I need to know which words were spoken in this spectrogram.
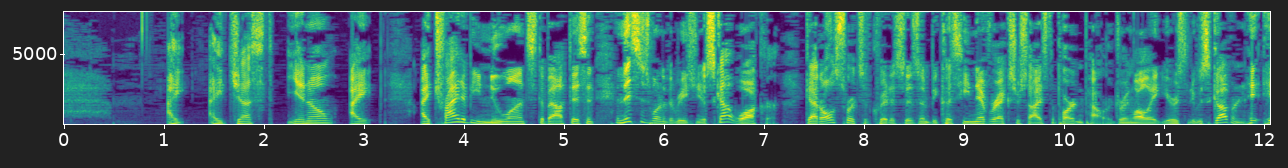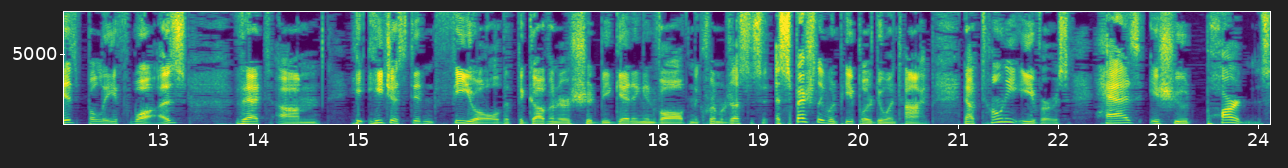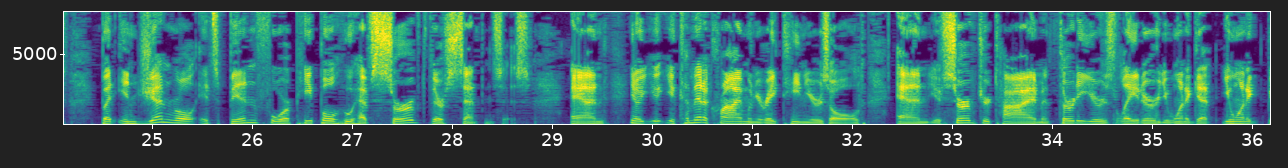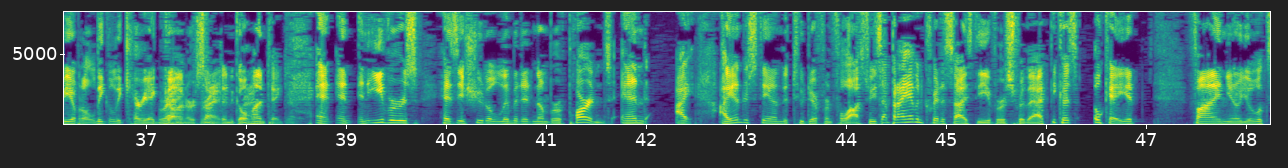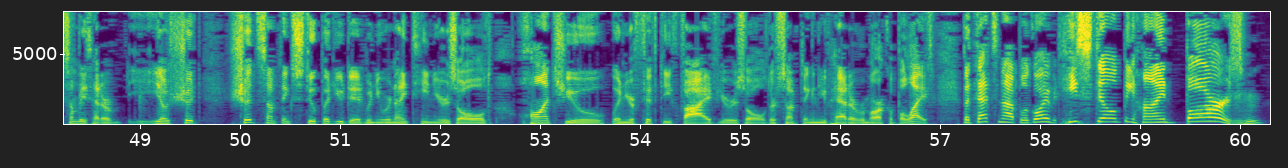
I I just you know I I try to be nuanced about this, and, and this is one of the reasons. You know, Scott Walker got all sorts of criticism because he never exercised the pardon power during all eight years that he was governor. His belief was that um, he he just didn't feel that the governor should be getting involved in the criminal justice, especially when people are doing time. Now, Tony Evers has issued pardons, but in general, it's been for people who have served their sentences. And you know, you, you commit a crime when you're 18 years old, and you've served your time, and 30 years later, you want to get, you want to be able to legally carry a gun Right, or right, something to go right, hunting. yeah. And, and and Evers has issued a limited number of pardons, and I I understand the two different philosophies, but I haven't criticized the Evers for that because okay, it fine, you know, you look somebody's had a you know should should something stupid you did when you were 19 years old haunt you when you're 55 years old or something, and you've had a remarkable life, but that's not Blagojevich. He's still behind bars. Mm-hmm.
